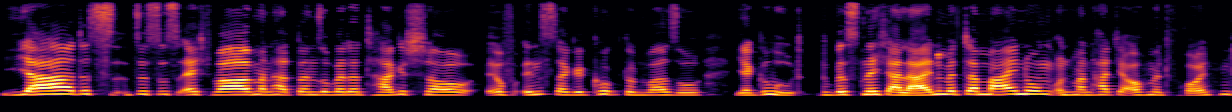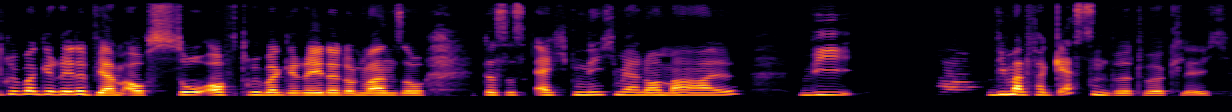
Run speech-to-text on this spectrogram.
Ja, das, das ist echt wahr. Man hat dann so bei der Tagesschau auf Insta geguckt und war so, ja gut, du bist nicht alleine mit der Meinung und man hat ja auch mit Freunden drüber geredet. Wir haben auch so oft drüber geredet und waren so, das ist echt nicht mehr normal, wie, wie man vergessen wird wirklich.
